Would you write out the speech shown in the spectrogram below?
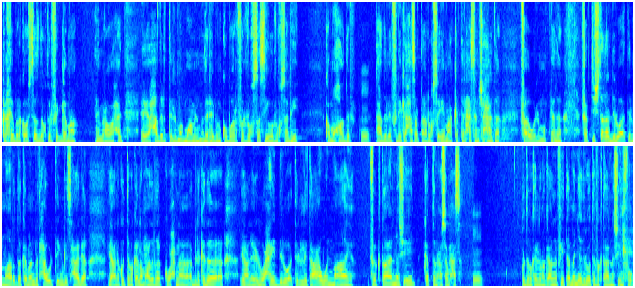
كخبرة كأستاذ دكتور في الجامعة نمرة واحد إيه، حضرت المجموعة من المدربين كبار في الرخصة سي والرخصة بي كمحاضر. الاتحاد الإفريقي حصلت على الرخصة إيه مع الكابتن حسن شحاتة في أول المبتدأ. فبتشتغل دلوقتي النهارده كمان بتحاول تنجز حاجة. يعني كنت بكلم حضرتك وإحنا قبل كده يعني الوحيد دلوقتي اللي تعاون معايا في قطاع الناشئين كابتن حسام حسن. كنت بكلمك يعني في ثمانيه دلوقتي في قطاع الناشئين فوق.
